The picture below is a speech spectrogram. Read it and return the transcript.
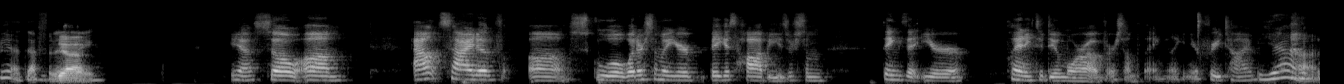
Yeah, definitely. Yeah. Yeah. So, um, outside of um, school, what are some of your biggest hobbies or some things that you're planning to do more of or something like in your free time? Yeah.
